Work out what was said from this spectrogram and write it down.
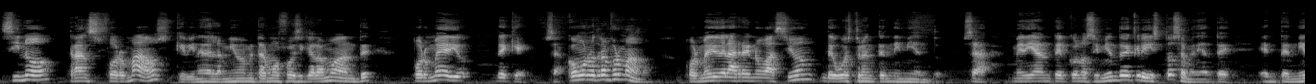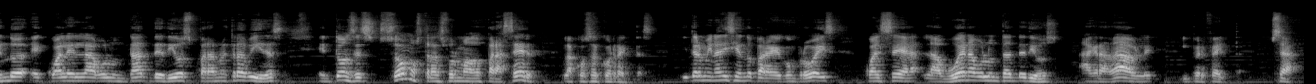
Sino transformaos, que viene de la misma metamorfosis que hablamos antes, por medio de qué? O sea, ¿cómo nos transformamos? Por medio de la renovación de vuestro entendimiento. O sea, mediante el conocimiento de Cristo, o sea, mediante entendiendo eh, cuál es la voluntad de Dios para nuestras vidas, entonces somos transformados para hacer las cosas correctas. Y termina diciendo para que comprobéis cuál sea la buena voluntad de Dios, agradable y perfecta. O sea,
